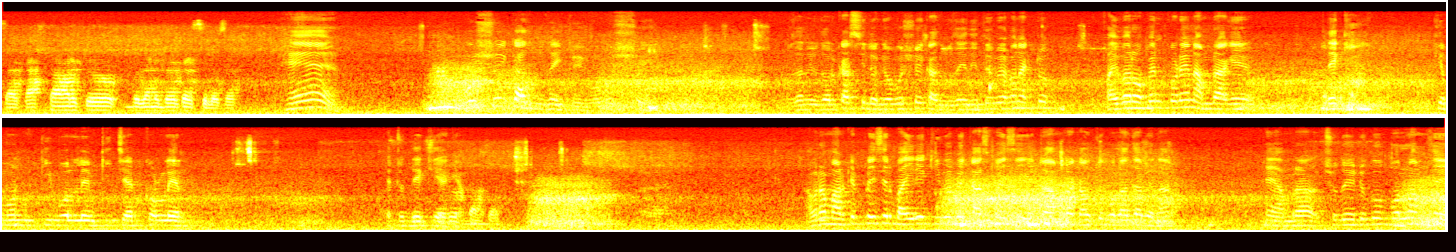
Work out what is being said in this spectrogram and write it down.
স্যার কাজটা আমার একটু বোঝানোর দরকার ছিল স্যার। হ্যাঁ। অবশ্যই কাজ বুঝাইতে অবশ্যই। বোঝানোর দরকার ছিল কি অবশ্যই কাজ বুঝাই দিতে হবে। এখন একটু ফাইবার ওপেন করেন, আমরা আগে দেখি কেমন কি বললেন, কি চ্যাট করলেন। একটু দেখি আগে আমরা। মার্কেট প্লেসের বাইরে কীভাবে কাজ পাইছি এটা আমরা কাউকে বলা যাবে না। হ্যাঁ আমরা শুধু এটুকু বললাম যে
